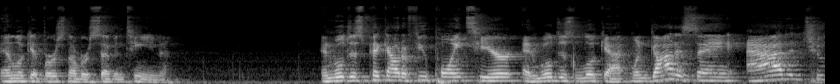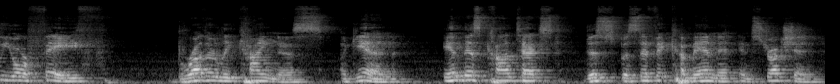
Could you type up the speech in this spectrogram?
and look at verse number 17. And we'll just pick out a few points here and we'll just look at when God is saying, add to your faith brotherly kindness, again, in this context, this specific commandment instruction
